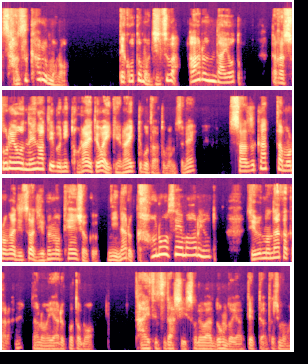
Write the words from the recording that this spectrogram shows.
授かるものってことも実はあるんだよと。だからそれをネガティブに捉えてはいけないってことだと思うんですね。授かったものが実は自分の転職になる可能性もあるよと。自分の中からね、あの、やることも大切だし、それはどんどんやってって私も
